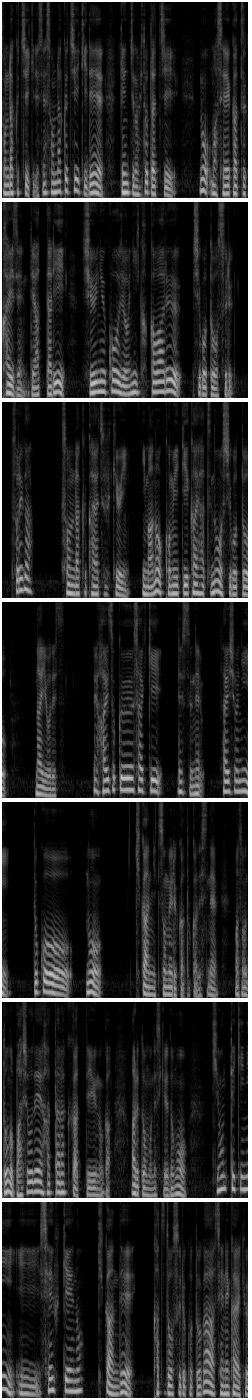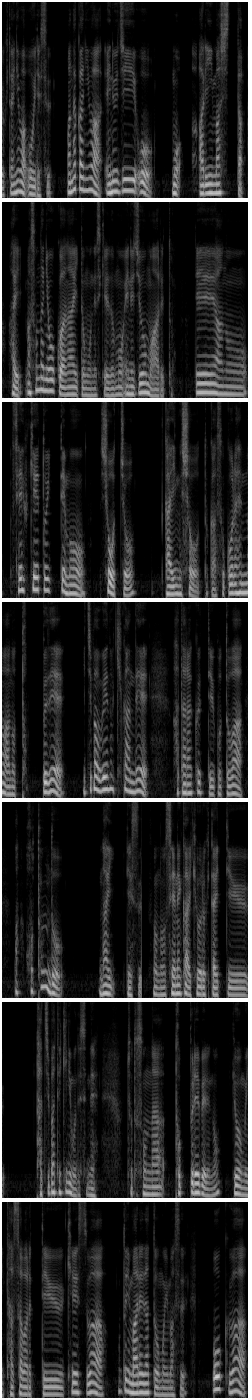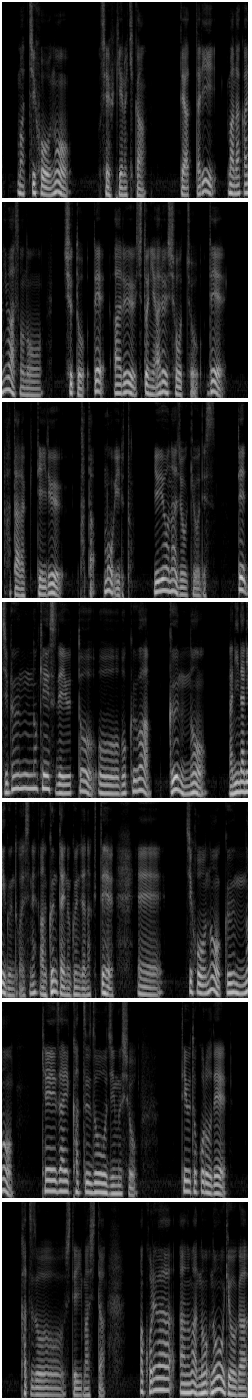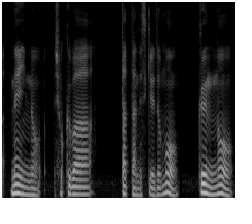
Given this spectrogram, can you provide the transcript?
村落地域ですね。村落地域で現地の人たちの、まあ、生活改善であったり収入向上に関わる仕事をする。それが村落開発普及員今のコミュニティ開発の仕事内容です。で配属先ですね。最初にどこの機関に勤めるかとかですね、まあ、そのどの場所で働くかっていうのがあると思うんですけれども基本的に政府系の機関で活動することが青年海外協力隊には多いです。まあ、中には NGO もありました。はい。まあ、そんなに多くはないと思うんですけれども、NGO もあると。で、あの、政府系といっても、省庁、外務省とか、そこら辺のあのトップで、一番上の機関で働くっていうことは、まあ、ほとんどないです。その青年会協力隊っていう立場的にもですね、ちょっとそんなトップレベルの業務に携わるっていうケースは本当に稀だと思います。多くは、まあ、地方の政府系の機関であったり、まあ、中にはその首都である首都にある省庁で働いている方もいるというような状況です。で自分のケースで言うと僕は軍の何々軍とかですねあの軍隊の軍じゃなくて、えー地方の軍の経済活動事務所っていうところで活動していました。まあ、これはあのまあの農業がメインの職場だったんですけれども軍の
